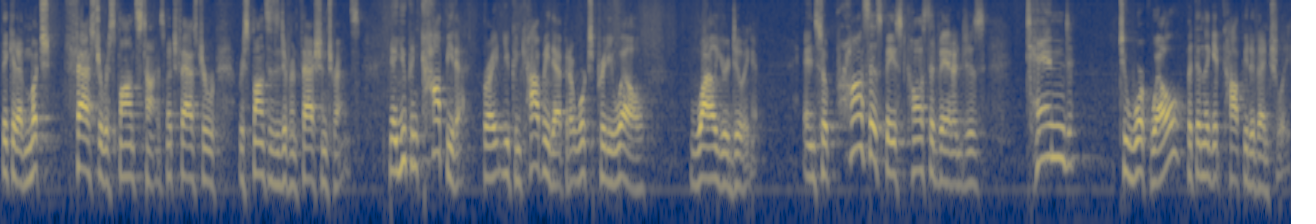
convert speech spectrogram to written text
they could have much faster response times, much faster responses to different fashion trends. Now you can copy that, right? You can copy that, but it works pretty well while you're doing it. And so process-based cost advantages tend to work well, but then they get copied eventually.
